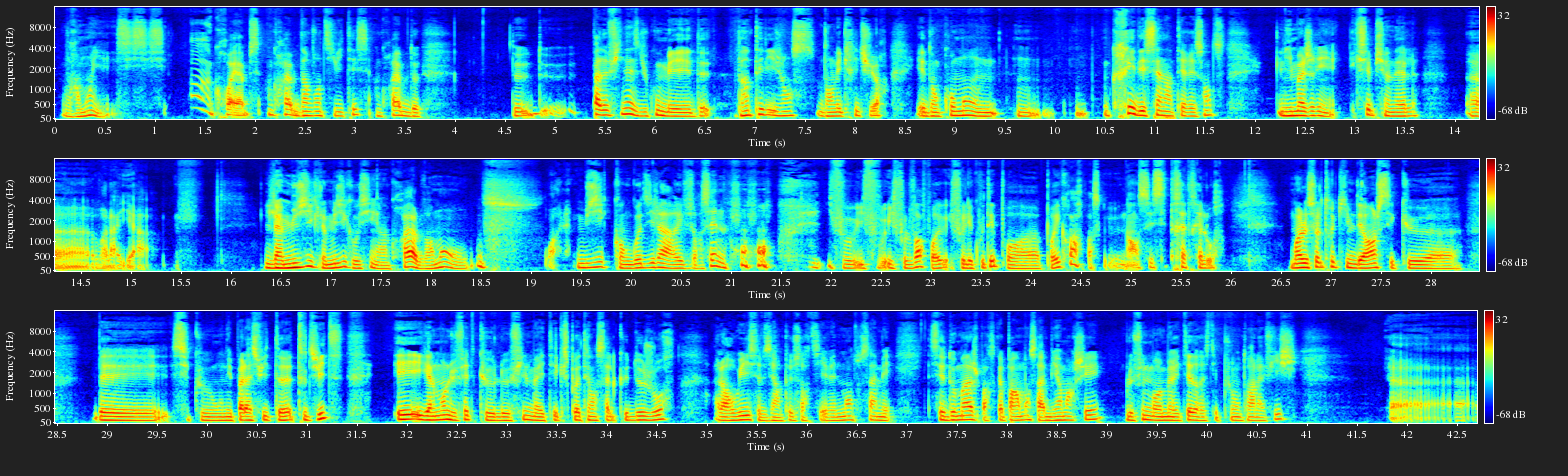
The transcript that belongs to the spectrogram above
vraiment, c'est incroyable, c'est incroyable d'inventivité, c'est incroyable de, pas de finesse du coup, mais d'intelligence dans l'écriture et dans comment on, crée des scènes intéressantes. L'imagerie est exceptionnelle. Euh, voilà, il y a la musique, la musique aussi est incroyable, vraiment. La musique quand Godzilla arrive sur scène, il faut, l'écouter pour, euh, pour y croire parce que non, c'est très très lourd. Moi, le seul truc qui me dérange, c'est que euh, ben, qu'on n'est pas la suite tout de suite et également du fait que le film a été exploité en salle que deux jours. Alors oui, ça faisait un peu sortie événement, tout ça, mais c'est dommage parce qu'apparemment ça a bien marché. Le film aurait mérité de rester plus longtemps à l'affiche. Euh,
